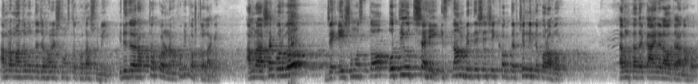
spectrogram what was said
আমরা মাঝে মধ্যে যখন এই সমস্ত কথা শুনি, হৃদয়ে রক্তকরণ খুবই কষ্ট লাগে। আমরা আশা করব যে এই সমস্ত অতি উৎসাহী ইসলাম বিদ্বেষী শিক্ষকদের চিহ্নিত করা হোক এবং তাদেরকে আইনের আওতায় আনা হোক।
